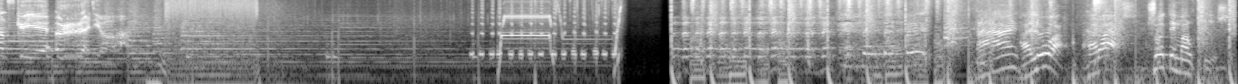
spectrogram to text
Партизанское радио. А? Алло, гараж, що ти мовчиш?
